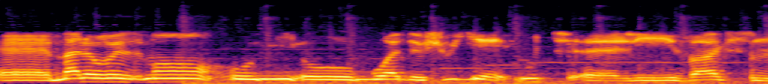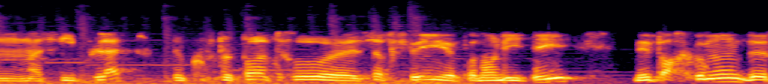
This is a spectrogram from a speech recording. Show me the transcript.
Euh, malheureusement, au, au, mois de juillet, août, les vagues sont assez plates, donc on peut pas trop surfer pendant l'été. Mais par contre, de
